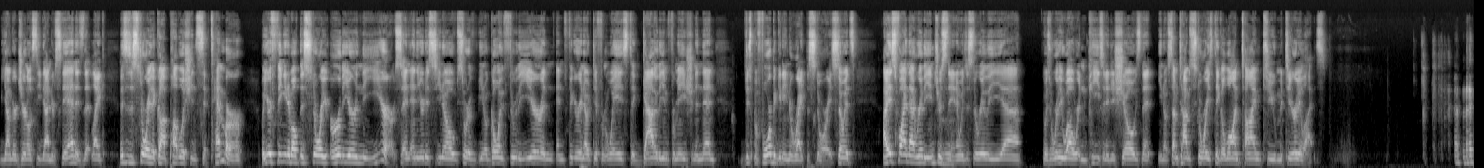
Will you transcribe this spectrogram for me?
younger journalists need to understand is that like this is a story that got published in September, but you're thinking about this story earlier in the years and, and you're just, you know, sort of, you know, going through the year and, and figuring out different ways to gather the information and then just before beginning to write the story. So it's I just find that really interesting. Mm-hmm. It was just a really uh it was a really well written piece and it just shows that, you know, sometimes stories take a long time to materialize. And I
